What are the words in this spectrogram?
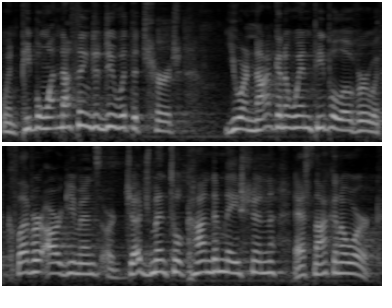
when people want nothing to do with the church, you are not going to win people over with clever arguments or judgmental condemnation. That's not going to work.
